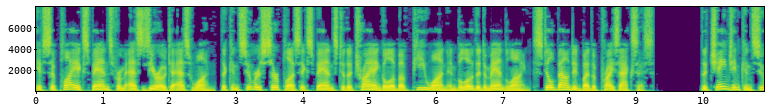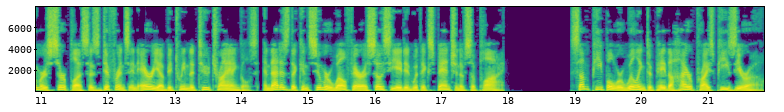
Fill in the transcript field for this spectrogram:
If supply expands from S0 to S1, the consumer's surplus expands to the triangle above P1 and below the demand line still bounded by the price axis. The change in consumer's surplus is difference in area between the two triangles, and that is the consumer welfare associated with expansion of supply. Some people were willing to pay the higher price P0.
